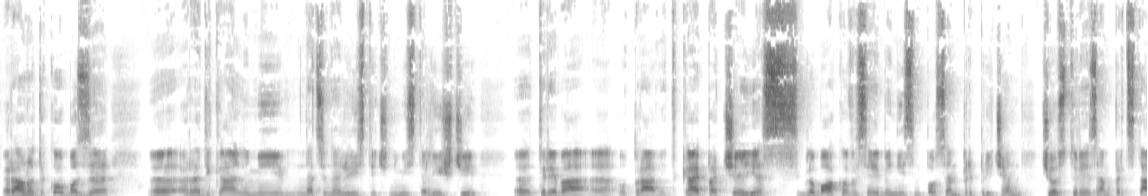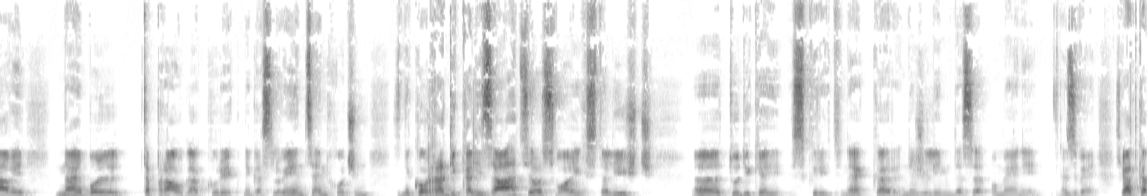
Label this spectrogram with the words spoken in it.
Ravno tako bo z uh, radikalnimi nacionalističnimi stališči uh, treba uh, upraviti. Kaj pa, če jaz globoko v sebi nisem povsem prepričan, če ustrezam predstavi najbolj ta pravega, korektnega slovenca in hočem z neko radikalizacijo svojih stališč. Eh, tudi kaj skrit, ne, kar ne želim, da se o meni zve. Skratka,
